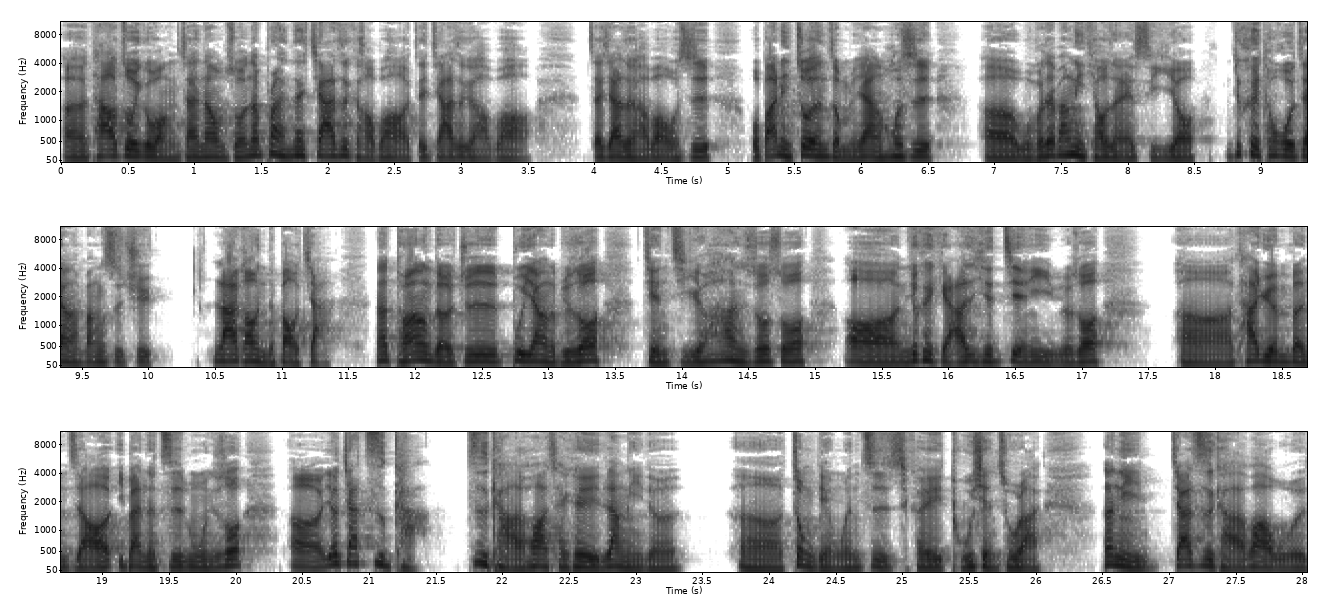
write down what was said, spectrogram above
呃，他要做一个网站，那我们说，那不然再加这个好不好？再加这个好不好？再加这个好不好？我是我把你做成怎么样，或是呃，我不再帮你调整 SEO，你就可以透过这样的方式去。拉高你的报价，那同样的就是不一样的。比如说剪辑的话，你就说哦、呃，你就可以给他一些建议。比如说，呃，他原本只要一般的字幕，你就说呃要加字卡，字卡的话才可以让你的呃重点文字可以凸显出来。那你加字卡的话，我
